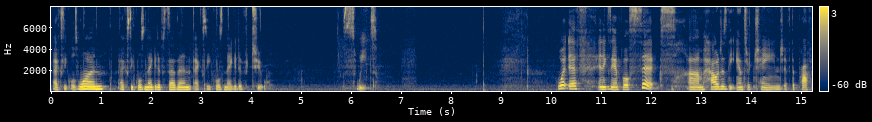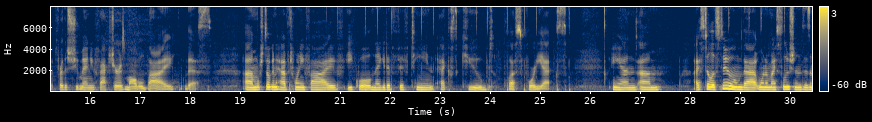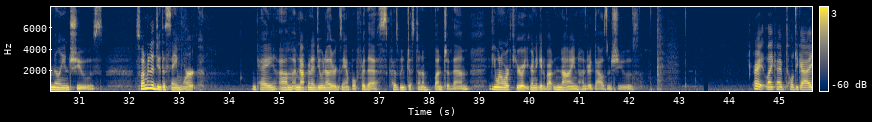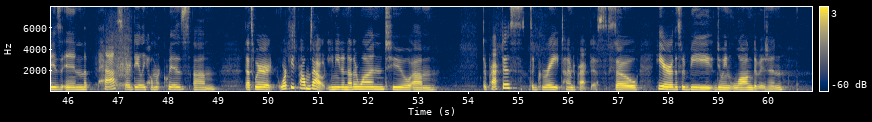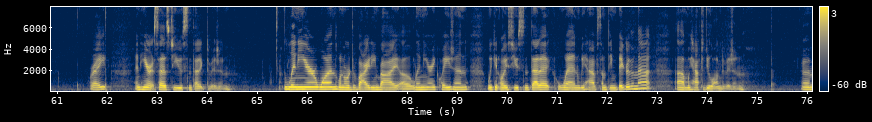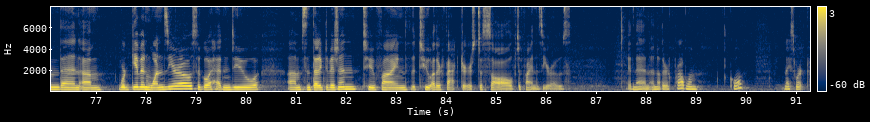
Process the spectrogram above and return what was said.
x equals 1, x equals negative 7, x equals negative 2. Sweet. What if, in example 6, um, how does the answer change if the profit for the shoe manufacturer is modeled by this? Um, we're still going to have 25 equal negative 15x cubed plus 40x. And um, I still assume that one of my solutions is a million shoes. So I'm going to do the same work. Okay, um, I'm not going to do another example for this because we've just done a bunch of them. If you want to work through it, you're going to get about 900,000 shoes. All right, like I've told you guys in the past, our daily homework quiz, um, that's where work these problems out. You need another one to um, to practice. It's a great time to practice. So here, this would be doing long division, right? And here it says to use synthetic division. Linear ones, when we're dividing by a linear equation, we can always use synthetic. When we have something bigger than that, um, we have to do long division. And then um, we're given one zero, so go ahead and do um, synthetic division to find the two other factors to solve to find the zeros. And then another problem. Cool? Nice work.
